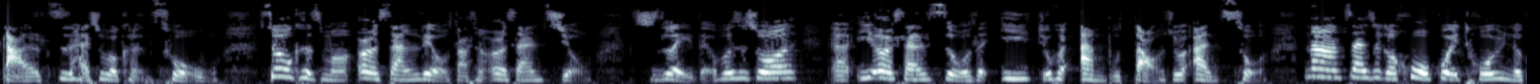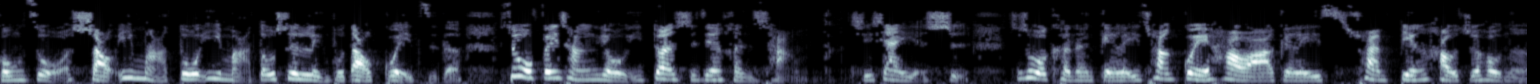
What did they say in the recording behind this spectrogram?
打的字还是有可能错误，所以我可什么二三六打成二三九之类的，或是说呃一二三四，我的一就会按不到，就会按错。那在这个货柜托运的工作，少一码多一码都是领不到柜子的，所以我非常有一段时间很长，其实现在也是，就是我可能给了一串柜号啊，给了一串编号之后呢。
